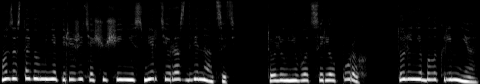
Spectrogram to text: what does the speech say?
Он заставил меня пережить ощущение смерти раз двенадцать. То ли у него отсырел порох, то ли не было кремня.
